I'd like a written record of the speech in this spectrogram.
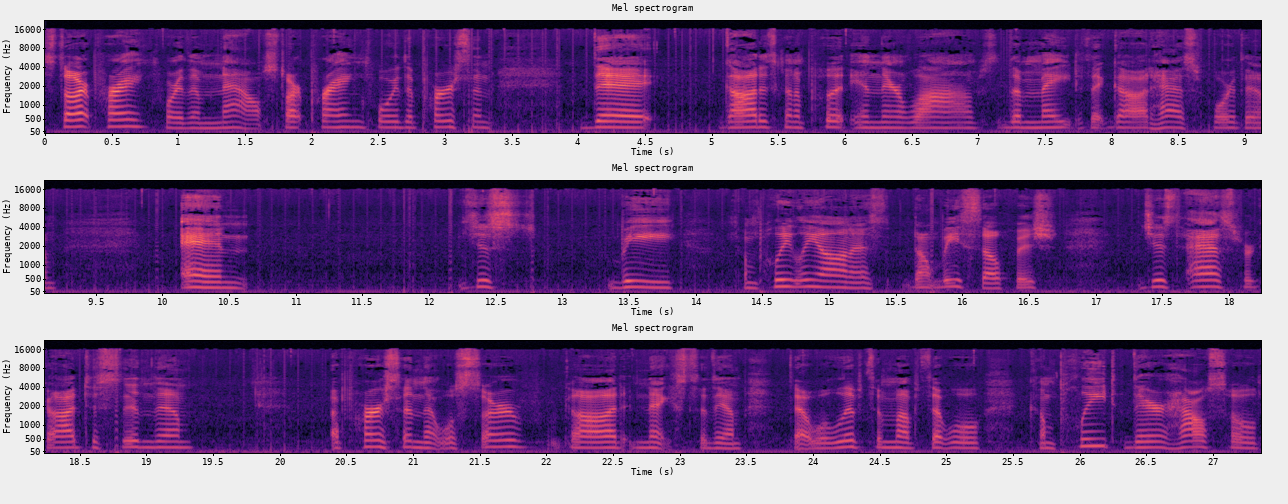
start praying for them now. Start praying for the person that God is going to put in their lives, the mate that God has for them. And just be completely honest. Don't be selfish. Just ask for God to send them a person that will serve God next to them, that will lift them up, that will complete their household,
